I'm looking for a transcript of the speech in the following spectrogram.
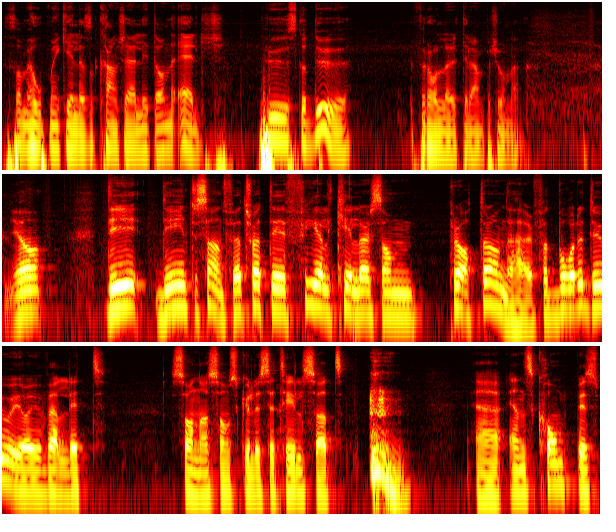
som är ihop med en kille som kanske är lite on the edge? Hur ska du förhålla dig till den personen? Ja, det, det är intressant för jag tror att det är fel killar som pratar om det här. För att både du och jag är väldigt sådana som skulle se till så att eh, ens kompis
